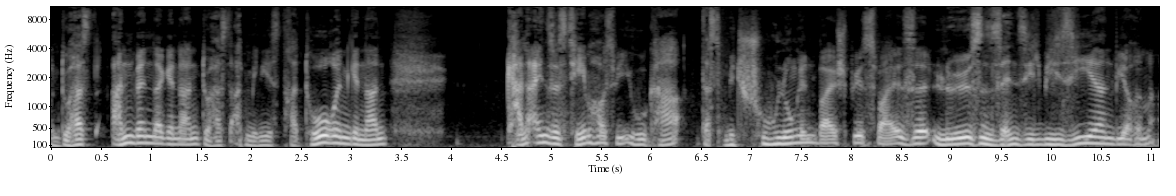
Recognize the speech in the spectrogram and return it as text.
Und du hast Anwender genannt, du hast Administratoren genannt. Kann ein Systemhaus wie IUK das mit Schulungen beispielsweise lösen, sensibilisieren, wie auch immer?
